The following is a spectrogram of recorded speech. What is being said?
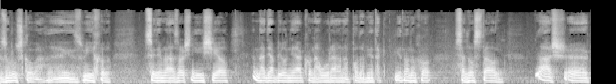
z Ruskova, e, z východu, 17-ročný išiel, naďabil nejako na urán a podobne, tak jednoducho sa dostal až e, k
